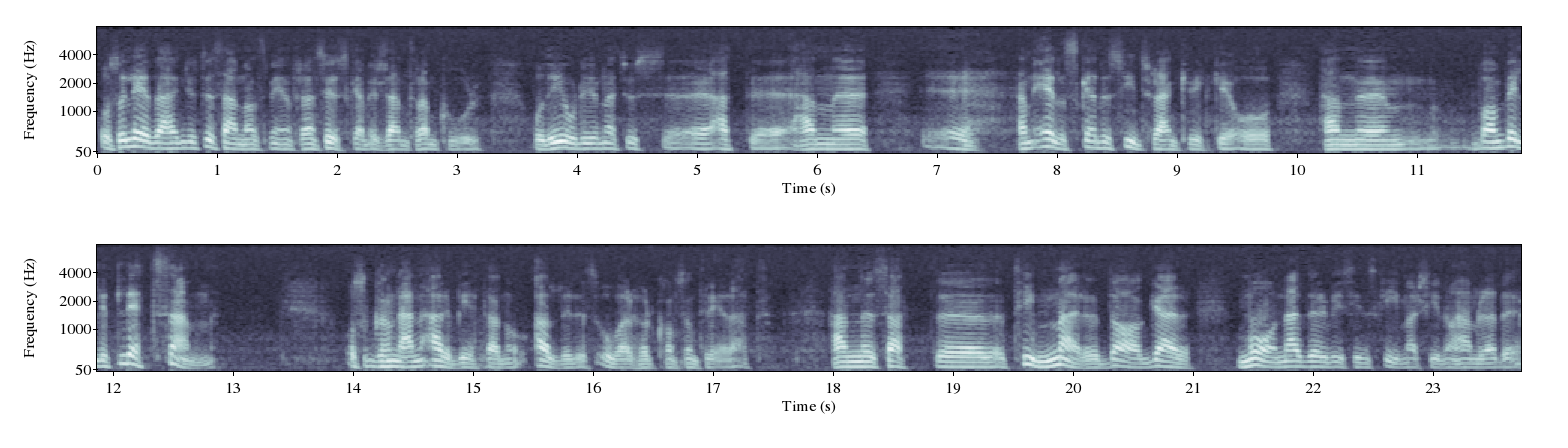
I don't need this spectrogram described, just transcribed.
Och så levde han ju tillsammans med en fransyska med Jean Tramcourt. Och det gjorde ju naturligtvis eh, att eh, han, eh, eh, han älskade Sydfrankrike och han eh, var väldigt lättsam. Och så kunde han arbeta alldeles oerhört koncentrerat. Han eh, satt eh, timmar, dagar, månader vid sin skrivmaskin och hamrade.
